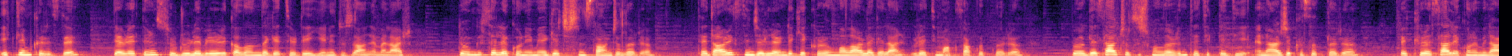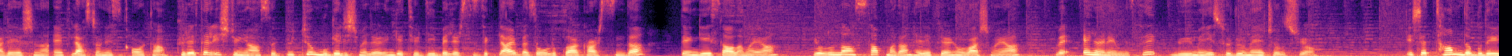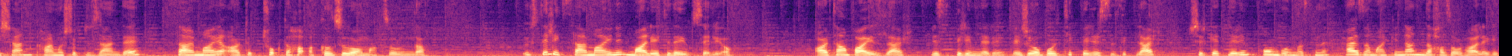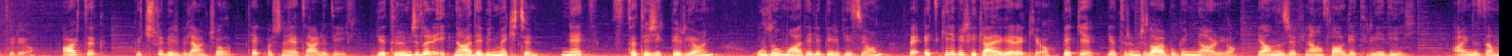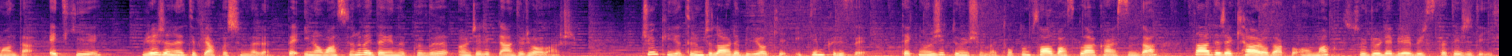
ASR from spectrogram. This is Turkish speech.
İklim krizi, devletlerin sürdürülebilirlik alanında getirdiği yeni düzenlemeler, döngüsel ekonomiye geçişin sancıları, tedarik zincirlerindeki kırılmalarla gelen üretim aksaklıkları, bölgesel çatışmaların tetiklediği enerji kısıtları ve küresel ekonomilerde yaşanan enflasyonist ortam. Küresel iş dünyası bütün bu gelişmelerin getirdiği belirsizlikler ve zorluklar karşısında dengeyi sağlamaya, yolundan sapmadan hedeflerine ulaşmaya ve en önemlisi büyümeyi sürdürmeye çalışıyor. İşte tam da bu değişen karmaşık düzende sermaye artık çok daha akılcıl olmak zorunda. Üstelik sermayenin maliyeti de yükseliyor. Artan faizler, risk primleri ve jeopolitik belirsizlikler şirketlerin fon bulmasını her zamankinden daha zor hale getiriyor. Artık güçlü bir bilanço tek başına yeterli değil. Yatırımcıları ikna edebilmek için net, stratejik bir yön, uzun vadeli bir vizyon ve etkili bir hikaye gerekiyor. Peki yatırımcılar bugün ne arıyor? Yalnızca finansal getiriyi değil, aynı zamanda etkiyi, rejeneratif yaklaşımları ve inovasyonu ve dayanıklılığı önceliklendiriyorlar. Çünkü yatırımcılar da biliyor ki iklim krizi, teknolojik dönüşüm ve toplumsal baskılar karşısında sadece kar odaklı olmak sürdürülebilir bir strateji değil.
